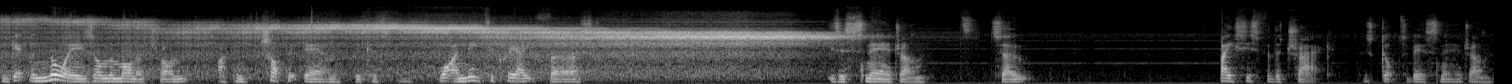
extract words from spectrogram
can get the noise on the Monotron, I can chop it down because what I need to create first is a snare drum. So, basis for the track has got to be a snare drum.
